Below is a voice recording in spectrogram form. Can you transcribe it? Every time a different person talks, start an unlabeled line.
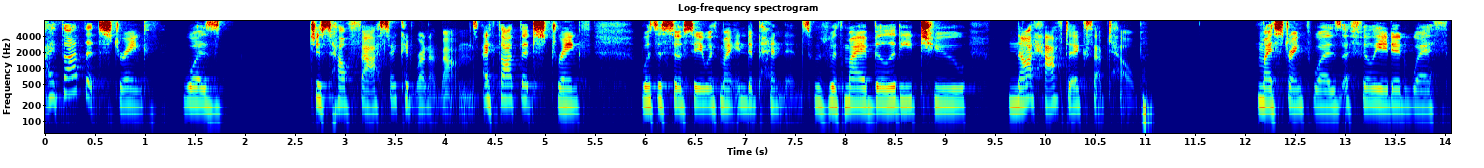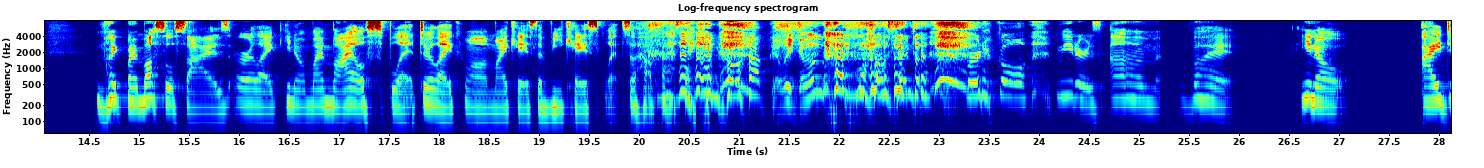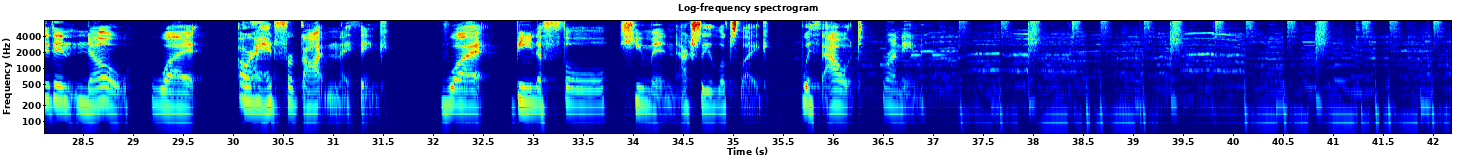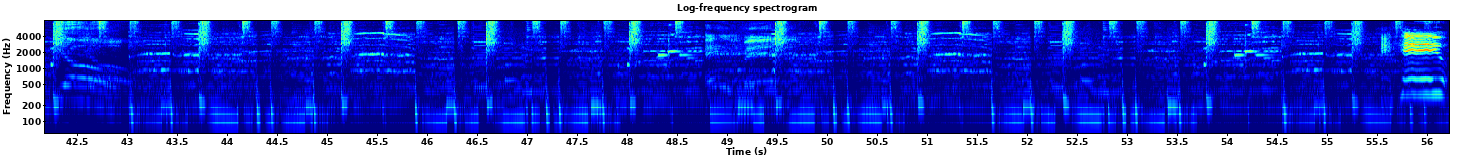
I thought that strength was just how fast I could run up mountains. I thought that strength was associated with my independence, was with my ability to not have to accept help. My strength was affiliated with like my muscle size or like, you know, my mile split or like, well, in my case, a VK split. So how fast I can go up
Really go.
thousand vertical meters. Um, but you know, I didn't know what, or I had forgotten, I think, what being a full human actually looked like without running.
